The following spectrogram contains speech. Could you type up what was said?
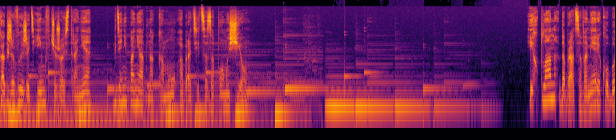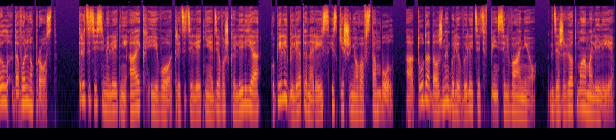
Как же выжить им в чужой стране, где непонятно, к кому обратиться за помощью? Их план добраться в Америку был довольно прост. 37-летний Айк и его 30-летняя девушка Лилия купили билеты на рейс из Кишинева в Стамбул, а оттуда должны были вылететь в Пенсильванию, где живет мама Лилии.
